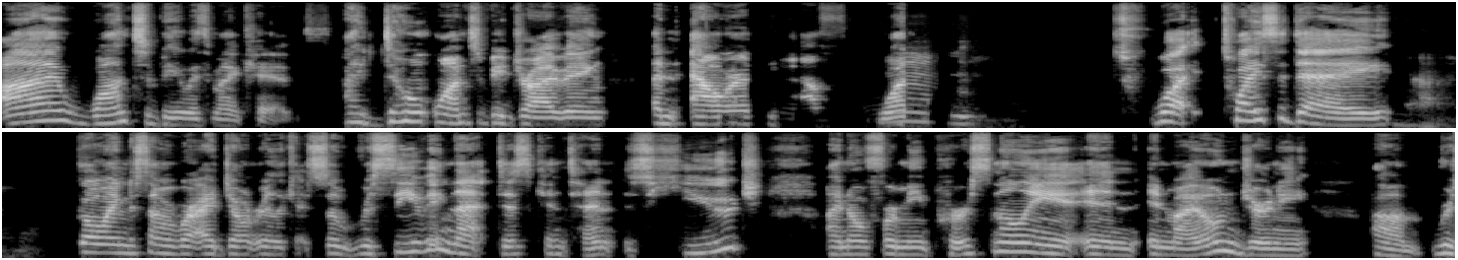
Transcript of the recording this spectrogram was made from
i want to be with my kids i don't want to be driving an hour and a half one mm-hmm. tw- twice a day yeah. going to somewhere where i don't really care so receiving that discontent is huge i know for me personally in in my own journey um, re-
